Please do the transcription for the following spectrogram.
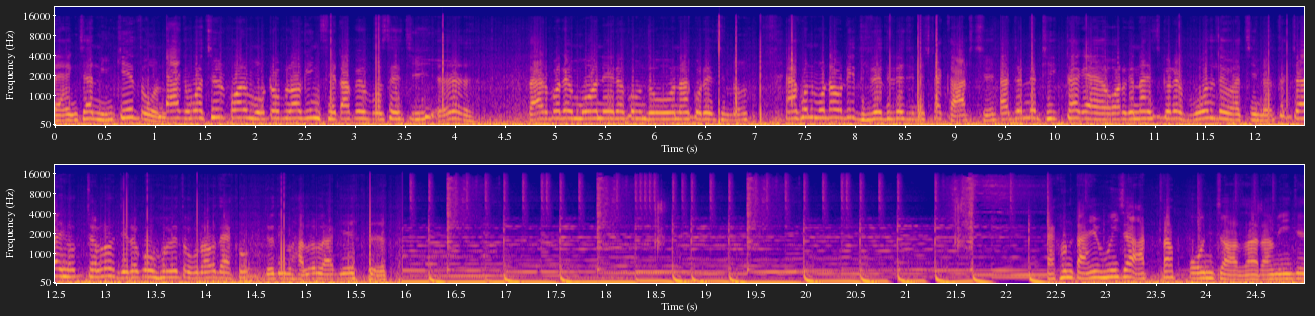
ল্যাংচা নিকেতন। এক বছর পর মোটো ব্লগিং সেট বসেছি হ্যাঁ। তারপরে মন এরকম দোমনা করেছিল। এখন মোটামুটি ধীরে ধীরে জিনিসটা কাটছে। তার জন্য ঠিকঠাক অর্গানাইজ করে বলতে পারছি না। তো যাই হোক, চলো, যেরকম হবে তোমরাও দেখো, যদি ভালো লাগে। এখন টাইম হয়েছে আটটা পঞ্চাশ, আর আমি যে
